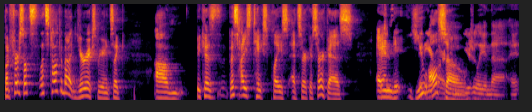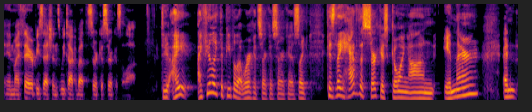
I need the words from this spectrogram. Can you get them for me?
but, first, let's let's talk about your experience, like, um, because this heist takes place at Circus Circus, and you also usually in uh, in my therapy sessions we talk about the Circus Circus a lot. Dude, I I feel like the people that work at Circus Circus, like, because they have the circus going on in there, and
